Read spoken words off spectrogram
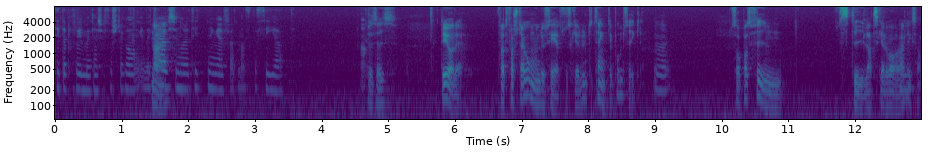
tittar på filmen kanske första gången. Det Nej. krävs ju några tittningar för att man ska se att... Ja. Precis. Det gör det. För att första gången du ser så ska du inte tänka på musiken. Nej. Så pass fin stilat ska det vara Mm. liksom.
